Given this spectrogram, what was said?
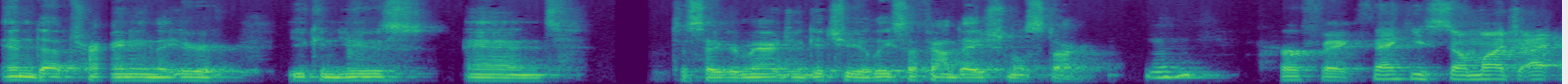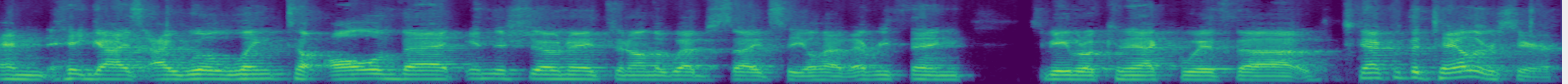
in-depth training that you're, you can use and to save your marriage and get you at least a foundational start. Mhm. Perfect. Thank you so much. I, and hey, guys, I will link to all of that in the show notes and on the website, so you'll have everything to be able to connect with uh, connect with the Taylors here.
